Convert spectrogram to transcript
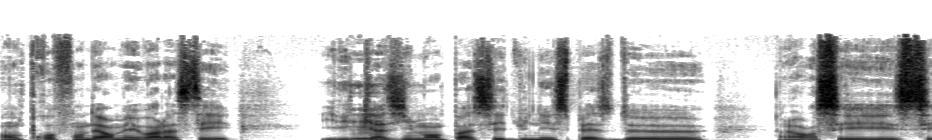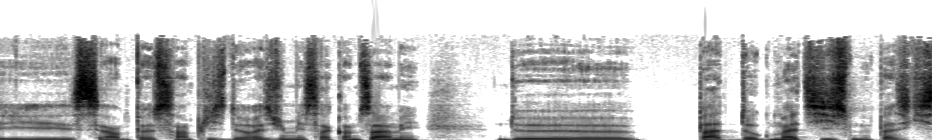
en, profondeur. Mais voilà, c'est il est mm. quasiment passé d'une espèce de alors c'est c'est un peu simpliste de résumer ça comme ça, mais de pas de dogmatisme parce qu'il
